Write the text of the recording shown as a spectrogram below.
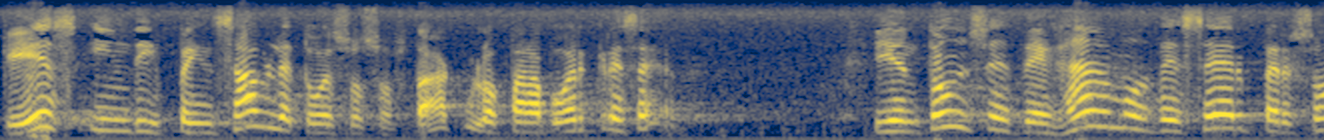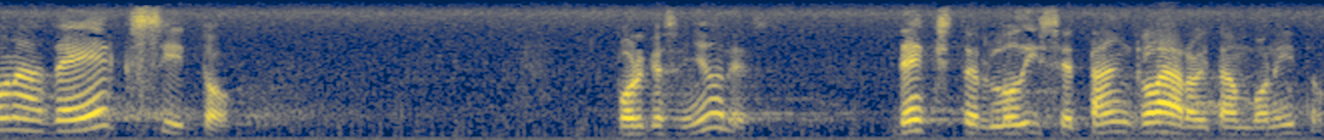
Que es indispensable todos esos obstáculos para poder crecer. Y entonces dejamos de ser personas de éxito porque señores, Dexter lo dice tan claro y tan bonito.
